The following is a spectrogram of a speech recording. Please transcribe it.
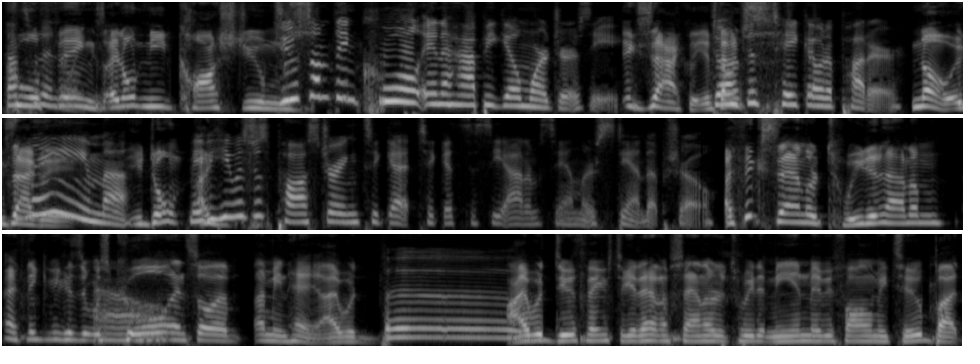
cool things. I don't need costumes. Do something cool in a Happy Gilmore jersey. exactly. If Don't that's, just take out a putter. no exactly. You don't. Maybe I, he was just posturing to get tickets to see Adam Sandler's stand-up show. I think Sandler tweeted at him. I think because it was Oh. cool, and so uh, I mean, hey, I would Boo. I would do things to get Adam Sandler to tweet at me and maybe follow me too. But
